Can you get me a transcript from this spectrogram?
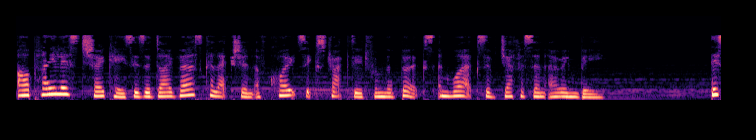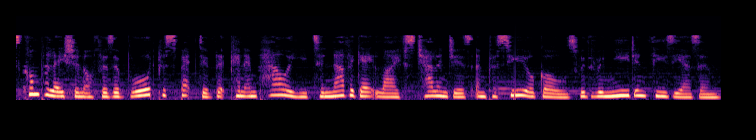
Our playlist showcases a diverse collection of quotes extracted from the books and works of Jefferson O Imgbi. This compilation offers a broad perspective that can empower you to navigate life's challenges and pursue your goals with renewed enthusiasm.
